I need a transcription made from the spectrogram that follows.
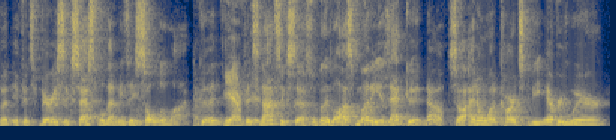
But if it's very successful, that means they sold a lot. Good. Yeah. If it's not successful, they lost money. Is that good? No. So I don't want cards to be everywhere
